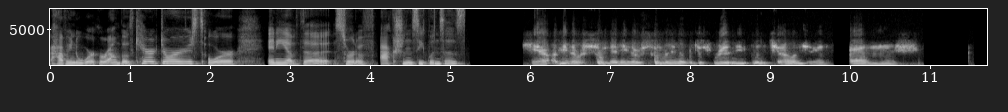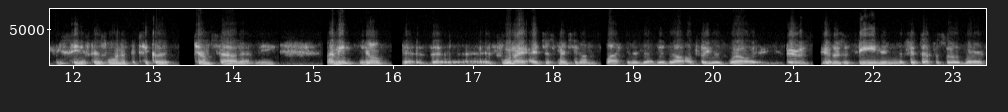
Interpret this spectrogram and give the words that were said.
having to work around both characters or any of the sort of action sequences? Yeah, I mean, there were so many. There were so many that were just really, really challenging. Um, me see if there's one in particular that jumps out at me. I mean, you know, the, the, it's one I, I just mentioned on the last interview I did. I'll, I'll tell you as well. There's, you know, there's a scene in the fifth episode where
